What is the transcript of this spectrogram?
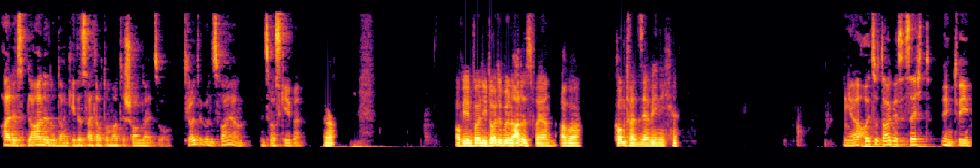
alles planen und dann geht das halt automatisch online so. Die Leute würden es feiern, wenn es was gäbe. Auf jeden Fall, die Leute würden alles feiern, aber kommt halt sehr wenig. Ja, heutzutage ist es echt irgendwie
